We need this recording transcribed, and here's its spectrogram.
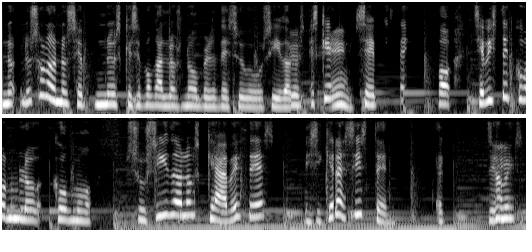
no, no solo no, se, no es que se pongan los nombres de sus ídolos, es que se visten, co- se visten con lo- como sus ídolos que a veces ni siquiera existen. ¿Sabes?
